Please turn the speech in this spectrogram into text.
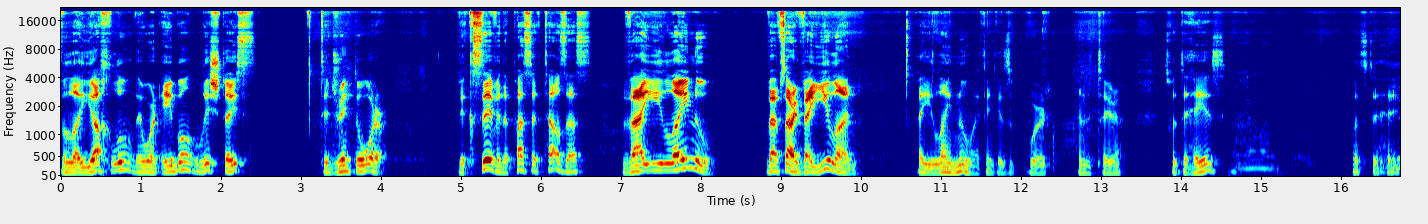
V'layachlu, they weren't able, lishtais, to drink the water. The Viksiv, and the Pasuk tells us, Vayilainu, I'm sorry, Vayilan, Vayilainu, I think is a word in the Torah. That's what the hay is? What's the hey?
